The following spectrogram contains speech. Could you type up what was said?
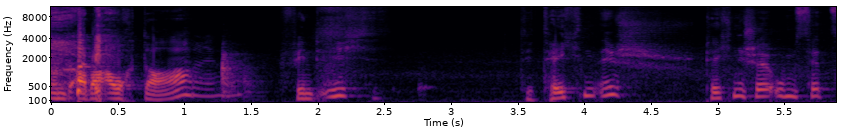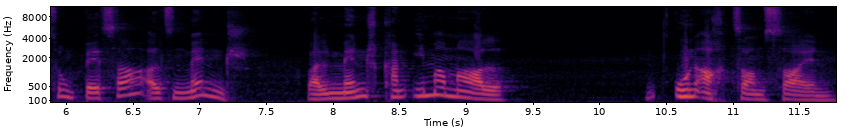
Und aber auch da finde ich die technisch, technische Umsetzung besser als ein Mensch. Weil ein Mensch kann immer mal unachtsam sein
